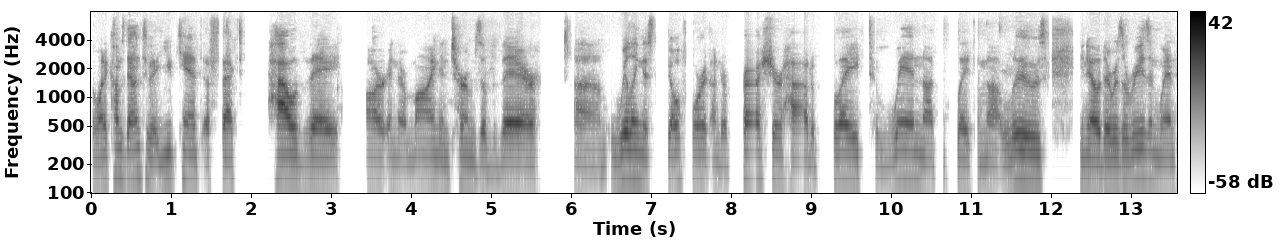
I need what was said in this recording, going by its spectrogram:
But when it comes down to it, you can't affect how they are in their mind in terms of their um, willingness to go for it under pressure, how to play to win, not to play to not lose. You know, there was a reason when,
